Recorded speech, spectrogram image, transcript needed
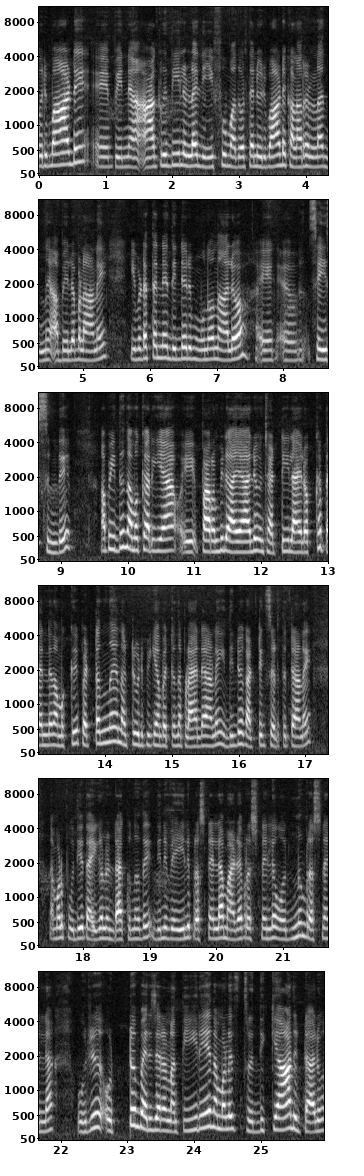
ഒരുപാട് പിന്നെ ആകൃതിയിലുള്ള ലീഫും അതുപോലെ തന്നെ ഒരുപാട് കളറുള്ള ഇന്ന് അവൈലബിൾ ആണ്. ഇവിടെ തന്നെ ഇതിന്റെ ഒരു മൂന്നോ നാലോ സൈസ് ഉണ്ട്. അപ്പോൾ ഇത് നമുക്കറിയാം ഈ പറമ്പിലായാലും ചട്ടിയിലായാലും ഒക്കെ തന്നെ നമുക്ക് പെട്ടെന്ന് നട്ടുപിടിപ്പിക്കാൻ പറ്റുന്ന പ്ലാന്റ് ആണ്. ഇതിന്റെ കട്ടിങ്സ് എടുത്തിട്ടാണ് നമ്മൾ പുതിയ തൈകൾ ഉണ്ടാക്കുന്നത്. ഇതിന് വെയിൽ പ്രശ്നമില്ല മഴ പ്രശ്നമില്ല ഒന്നും പ്രശ്നമില്ല. ഒരു ഒട്ടും പരിചരണം തീരെ നമ്മൾ ശ്രദ്ധിക്കാതിട്ടാലും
